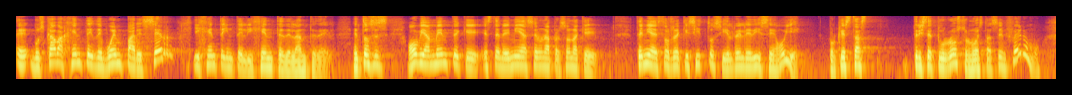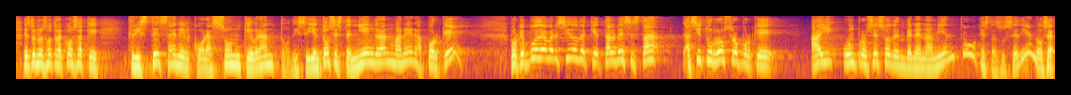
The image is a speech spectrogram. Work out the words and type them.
eh, buscaba gente de buen parecer y gente inteligente delante de él. Entonces, obviamente que este Nehemías era una persona que tenía estos requisitos y el rey le dice, oye, ¿por qué estás triste tu rostro? No estás enfermo. Esto no es otra cosa que tristeza en el corazón, quebranto. Dice, y entonces temí en gran manera. ¿Por qué? Porque puede haber sido de que tal vez está así tu rostro porque hay un proceso de envenenamiento que está sucediendo. O sea,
